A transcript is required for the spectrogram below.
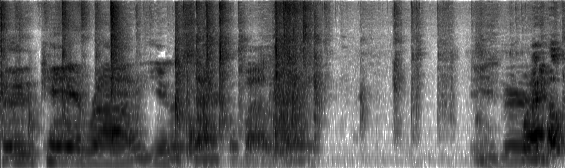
who can ride a unicycle, by the way. He's very. Well,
